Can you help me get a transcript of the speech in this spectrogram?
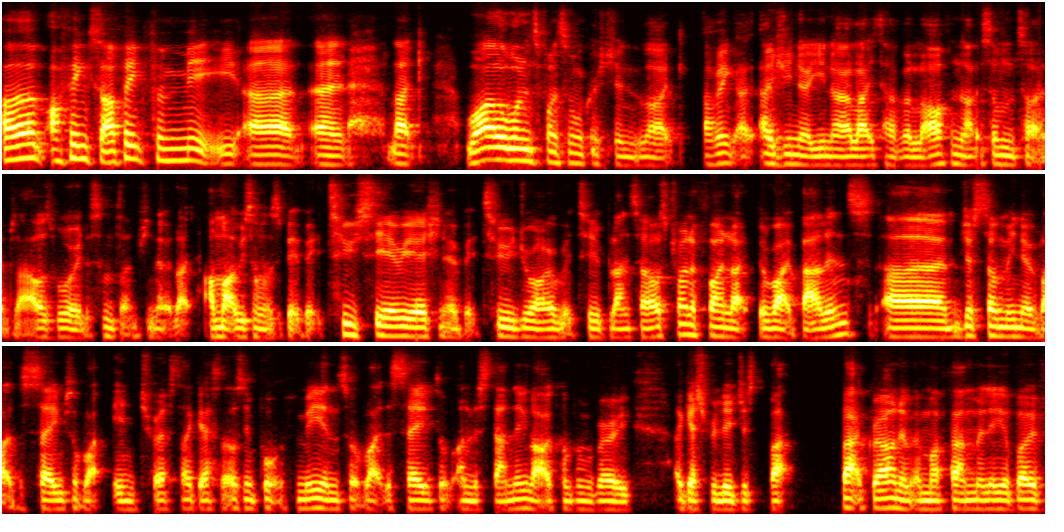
Um, I think so. I think for me, uh, and like while I wanted to find someone Christian, like I think as you know, you know, I like to have a laugh, and like sometimes like, I was worried that sometimes, you know, like I might be someone that's a bit, bit too serious, you know, a bit too dry, a bit too bland. So I was trying to find like the right balance, um, just some, you know, like the same sort of like interest, I guess that was important for me, and sort of like the same sort of understanding. Like I come from a very, I guess, religious back background and, and my family are both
